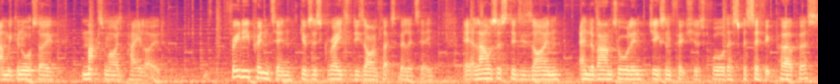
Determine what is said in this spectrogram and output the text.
and we can also maximise payload. 3D printing gives us greater design flexibility. It allows us to design end of arm tooling, jigs and fixtures for their specific purpose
